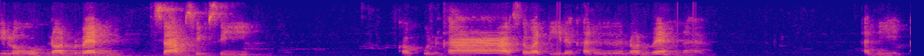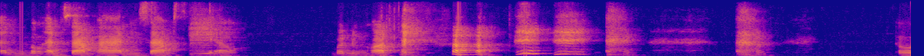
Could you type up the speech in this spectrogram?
กิโลนอนแว้นสามสิบสี่ขอบคุณค่ะ สวัสดีเด้อค่ะเด้อนอนแว้นนะคะอันนี้อันบังหันสามหานี่สามสี่เอาบ่หนึ่งหอดอ๋อ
